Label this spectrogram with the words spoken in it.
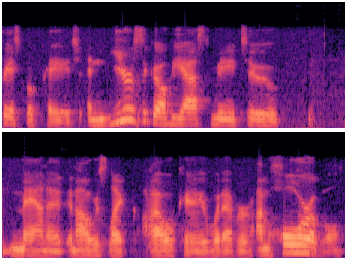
Facebook page, and years ago he asked me to man it, and I was like, oh, okay, whatever. I'm horrible.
